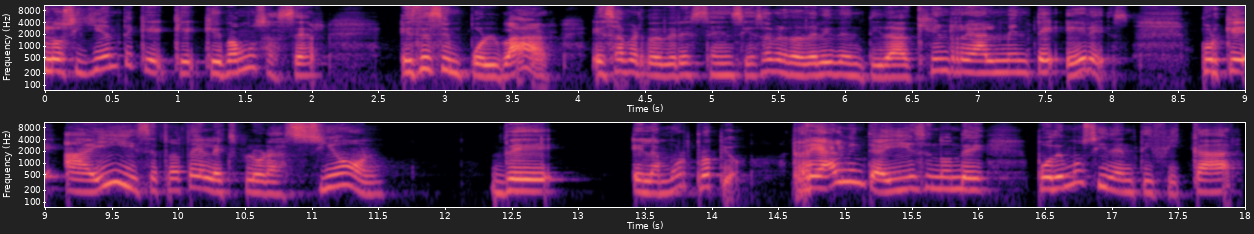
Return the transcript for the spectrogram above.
Lo siguiente que, vamos a hacer es desempolvar esa verdadera esencia, esa verdadera identidad, quién realmente eres. Porque ahí se trata de la exploración de el amor propio. Realmente ahí es en donde podemos identificar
